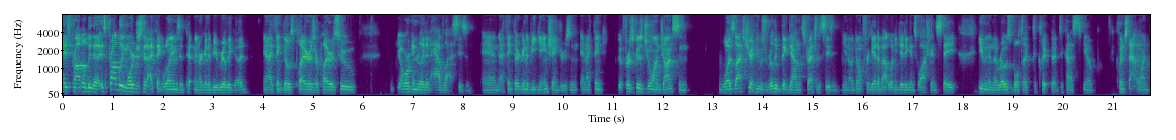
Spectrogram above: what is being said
It's probably the it's probably more just that I think Williams and Pittman are going to be really good, and I think those players are players who Oregon really didn't have last season. And I think they're going to be game changers. And, and I think for as good as Juwan Johnson was last year, and he was really big down the stretch of the season. You know, don't forget about what he did against Washington State, even in the Rose Bowl to, to clear to kind of you know clinch that one.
